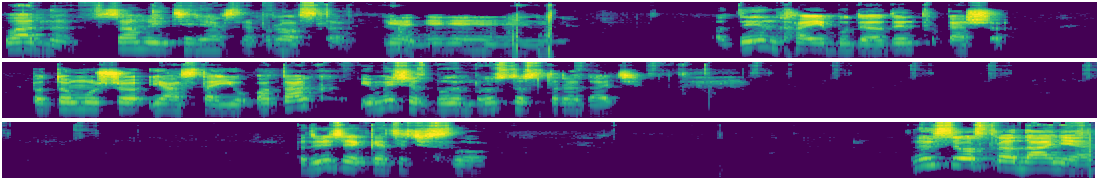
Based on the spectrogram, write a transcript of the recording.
Ладно, самое интересное просто. Не-не-не-не-не-не. Один, хай буде один поки що. Потому що я стою отак, і ми зараз будемо просто страдати. Подивіться, яке це число. Ну все, страдання.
